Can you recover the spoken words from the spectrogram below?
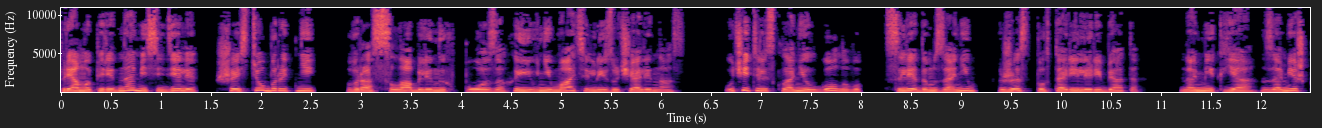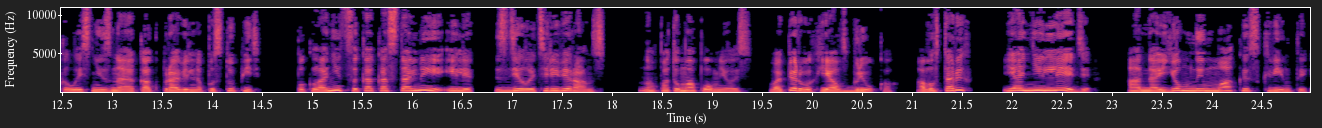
Прямо перед нами сидели шесть оборотней в расслабленных позах и внимательно изучали нас. Учитель склонил голову, следом за ним жест повторили ребята. На миг я замешкалась, не зная, как правильно поступить поклониться, как остальные, или сделать реверанс. Но потом опомнилась. Во-первых, я в брюках. А во-вторых, я не леди, а наемный маг из Квинты,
